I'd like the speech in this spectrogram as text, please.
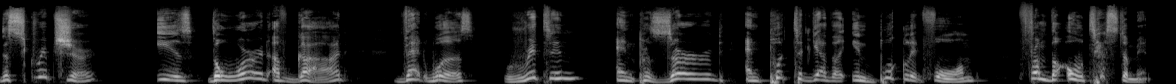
The scripture is the word of God that was written and preserved and put together in booklet form from the Old Testament.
